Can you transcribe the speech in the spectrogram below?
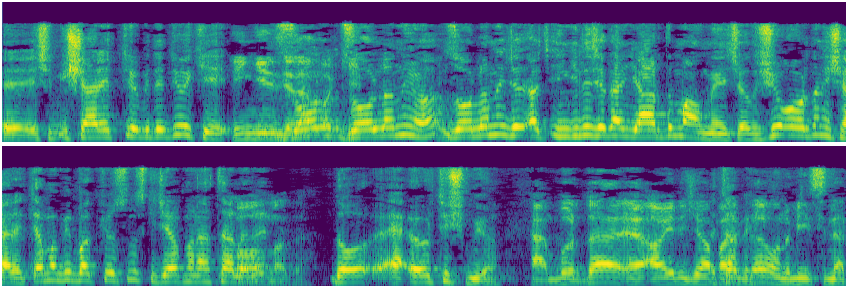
E, şimdi işaretliyor bir de diyor ki İngilizceden zor, bakayım. zorlanıyor. Zorlanınca İngilizceden yardım almaya çalışıyor. Oradan işaretliyor ama bir bakıyorsunuz ki cevap anahtarları Olmadı. doğru, e, örtüşmüyor. Yani burada e, ayrı cevap E, anahtarları onu bilsinler.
